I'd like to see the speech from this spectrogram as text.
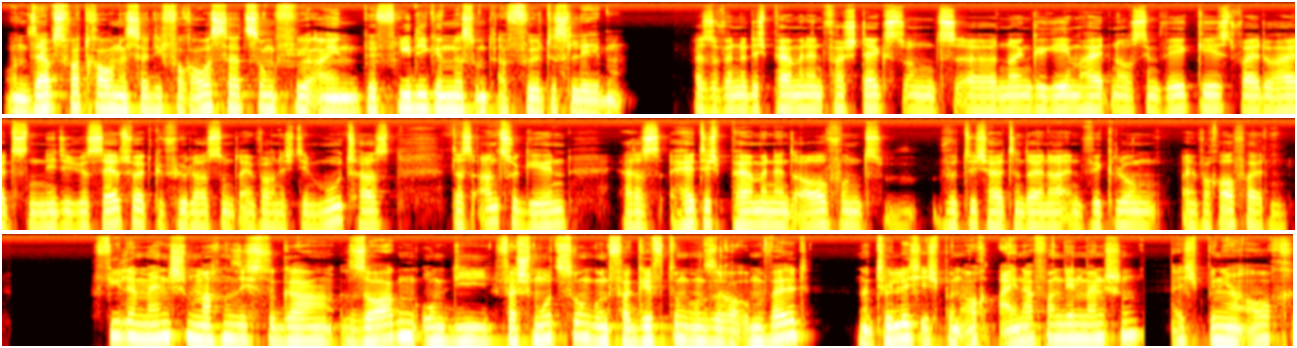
Und Selbstvertrauen ist ja die Voraussetzung für ein befriedigendes und erfülltes Leben. Also wenn du dich permanent versteckst und äh, neuen Gegebenheiten aus dem Weg gehst, weil du halt ein niedriges Selbstwertgefühl hast und einfach nicht den Mut hast, das anzugehen, ja, das hält dich permanent auf und wird dich halt in deiner Entwicklung einfach aufhalten. Viele Menschen machen sich sogar Sorgen um die Verschmutzung und Vergiftung unserer Umwelt. Natürlich, ich bin auch einer von den Menschen. Ich bin ja auch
